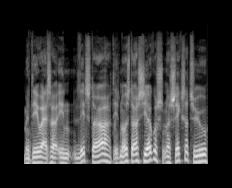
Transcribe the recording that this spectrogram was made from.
Men det er jo altså en lidt større, det er et noget større cirkus, når 26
